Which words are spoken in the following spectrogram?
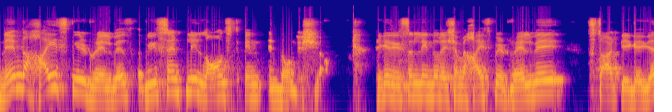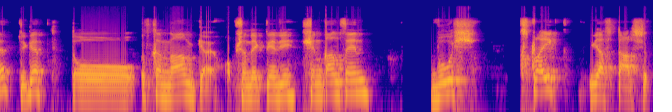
name the high speed railways recently launched in Indonesia ठीक है रिसेंटली इंडोनेशिया में हाई स्पीड रेलवे स्टार्ट की गई है, ठीक है? तो उसका नाम क्या है? ऑप्शन देखते हैं जी। शिनकानसेन वुश स्ट्राइक या स्टारशिप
